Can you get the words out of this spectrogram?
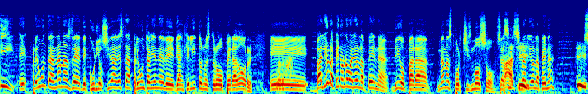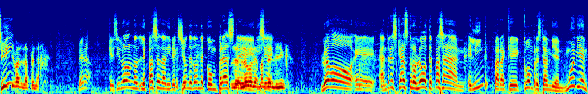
Y eh, pregunta nada más de, curiosidad, esta pregunta viene de, Angelito, nuestro operador. Eh, ¿Valió la pena o no valió la pena? Digo, para nada más por chismoso. O sea, ¿sí, ah, sí. valió la pena? Sí, sí, sí, vale la pena. Pena. Que si luego le pasas la dirección de dónde compraste, luego le dice, el link. Luego, eh, Andrés Castro, luego te pasan el link para que compres también. Muy bien.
